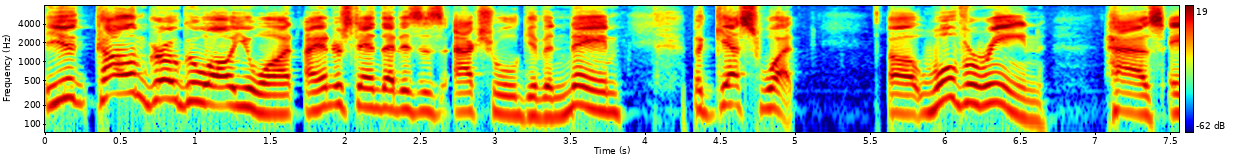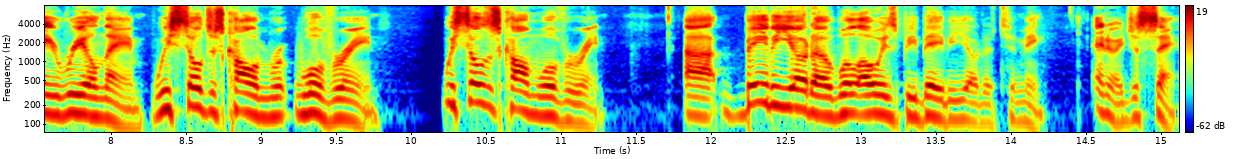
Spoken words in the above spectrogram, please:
you call him Grogu all you want. I understand that is his actual given name. But guess what? Uh, Wolverine has a real name. We still just call him Wolverine. We still just call him Wolverine. Uh, Baby Yoda will always be Baby Yoda to me. Anyway, just saying.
